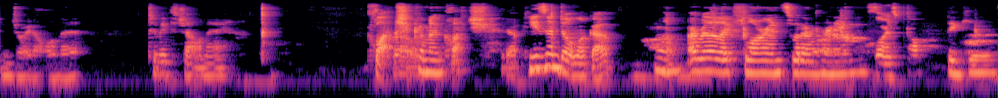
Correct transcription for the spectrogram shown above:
enjoyed all of it. Timothée Chalamet. Clutch, Pro. come in clutch. Yep. He's in Don't Look Up. I really like Florence, whatever her name is. Florence Pugh. Thank you.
